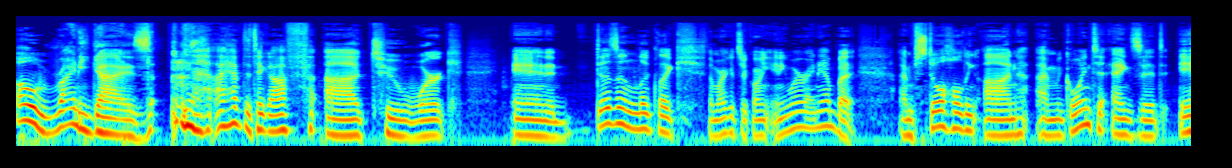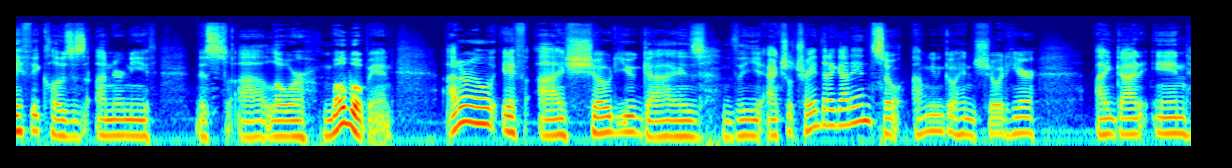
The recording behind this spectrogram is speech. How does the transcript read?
Alrighty, guys. I have to take off uh, to work, and it doesn't look like the markets are going anywhere right now, but I'm still holding on. I'm going to exit if it closes underneath this uh, lower MOBO band. I don't know if I showed you guys the actual trade that I got in, so I'm going to go ahead and show it here. I got in,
